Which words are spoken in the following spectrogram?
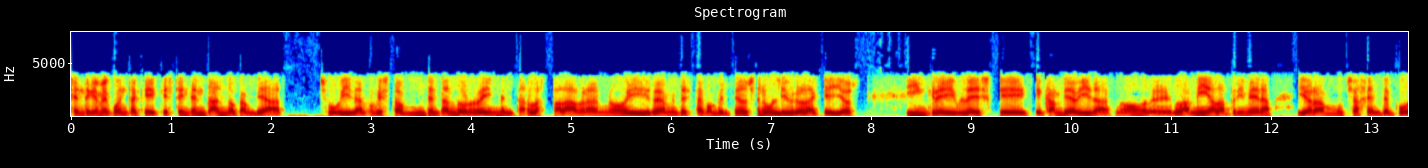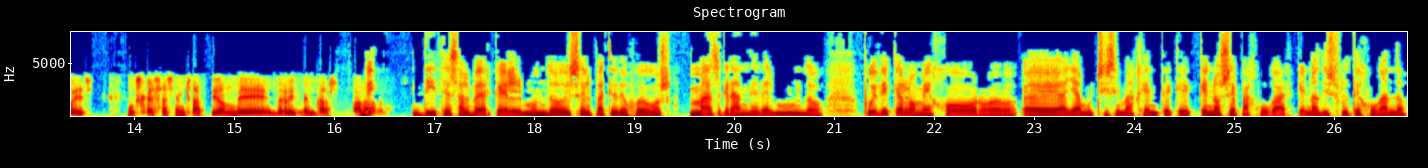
gente que me cuenta que, que, está intentando cambiar su vida, ¿no? que está intentando reinventar las palabras ¿no? y realmente está convirtiéndose en un libro de aquellos increíbles que, que cambia vidas, ¿no? Eh, la mía la primera y ahora mucha gente pues busca esa sensación de, de reinventar sus palabras. Dices, Albert, que el mundo es el patio de juegos más grande del mundo. Puede que a lo mejor eh, haya muchísima gente que, que no sepa jugar, que no disfrute jugando.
